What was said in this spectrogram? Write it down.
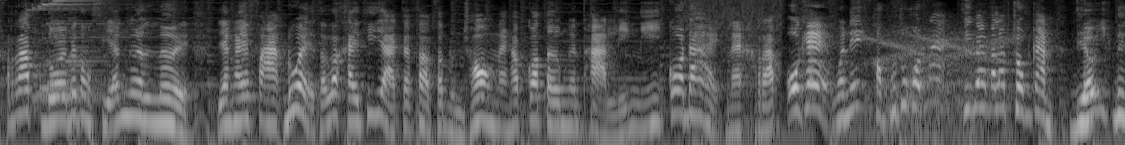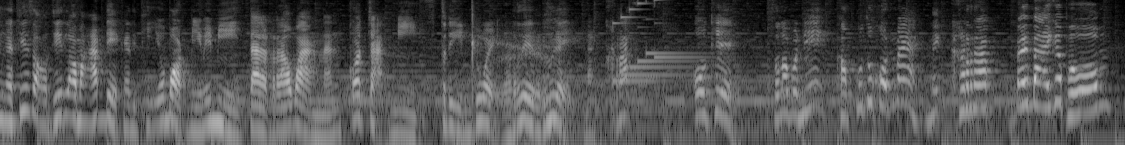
ครับ โดยไม่ต้องเสียเงินเลย ยังไงฝากด้วยสำหรับใครที่อยากจะสนับสนุนช่องนะครับ ก็เติมเงินผ่านลิงก์นี้ก็ได้นะครับ โอเค วันนี้ขอบคุณทุกคนมากที่แวะมารับชมกัน เดี๋ยวอีกหนึ่งอาทิตย์สองอาทิตย์เรามาอัปเดตกันอีกทีว่าบอดมีไม่มี แต่ระหว่างนั้นก็จะมีสตรีมด้วยเรื่อยๆนะครับ โอเคสำหรับวันนี้ขอบคุณทุกคนมากนะครับบ๊ายบายครับผม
